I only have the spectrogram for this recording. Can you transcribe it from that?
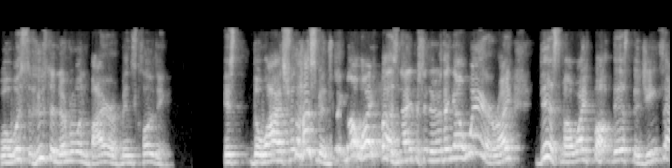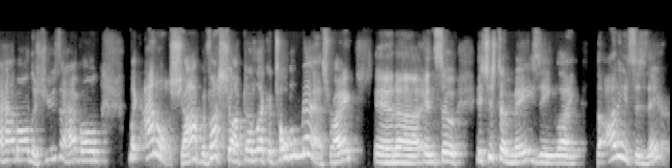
Well, what's the, who's the number one buyer of men's clothing? is the wives for the husbands. Like my wife buys 90% of everything I wear, right? This, my wife bought this, the jeans I have on, the shoes I have on. Like I don't shop. If I shopped, I'd like a total mess, right? And uh, and so it's just amazing. Like the audience is there.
